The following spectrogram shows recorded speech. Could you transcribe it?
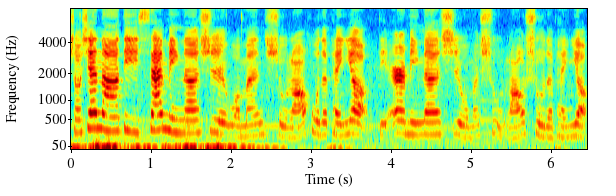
首先呢，第三名呢是我们属老虎的朋友，第二名呢是我们属老鼠的朋友，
